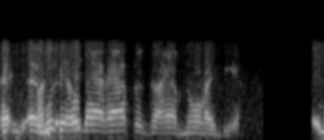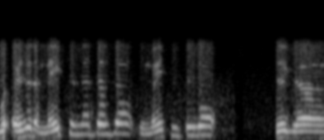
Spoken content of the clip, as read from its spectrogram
Uh, uh, Until what, that happens, I have no idea. Is it a mason that does that? Do masons do that? Dig, uh...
